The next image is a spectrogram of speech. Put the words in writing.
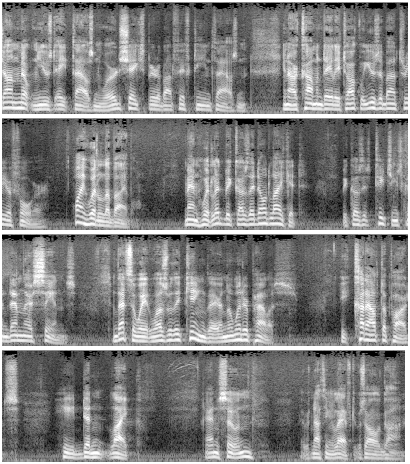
John Milton used 8,000 words, Shakespeare about 15,000. In our common daily talk, we use about three or four. Why whittle the Bible? Men whittle it because they don't like it because its teachings condemn their sins. And that's the way it was with the king there in the winter palace. He cut out the parts he didn't like. And soon there was nothing left. It was all gone.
